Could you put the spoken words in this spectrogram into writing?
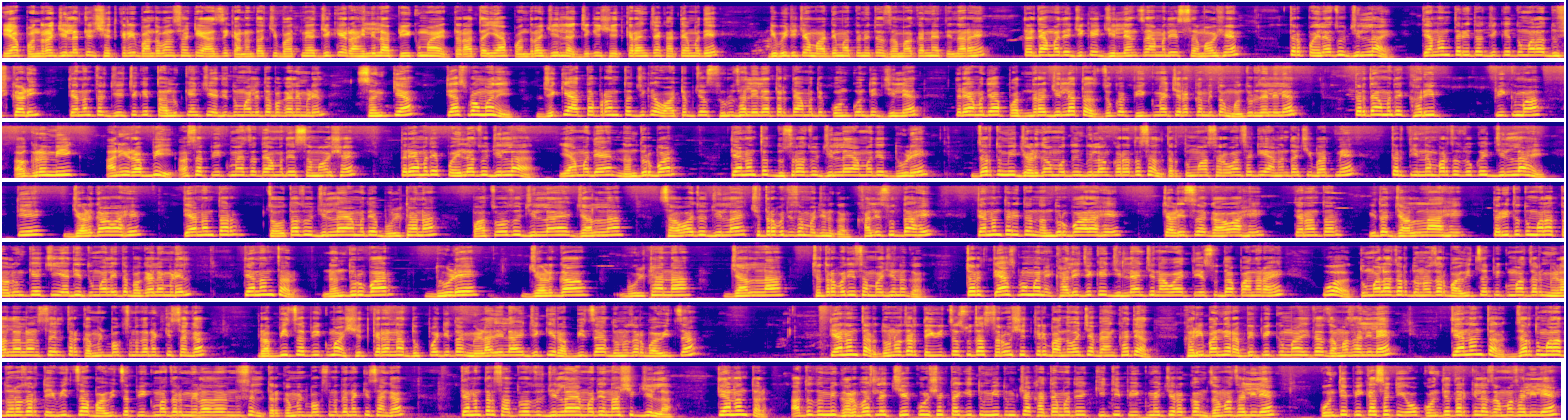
या पंधरा जिल्ह्यातील शेतकरी बांधवांसाठी आज एक आनंदाची बातमी आहे. जे की राहिलेला पीक विमा आहे. तर आता या पंधरा जिल्ह्यात जे की शेतकऱ्यांच्या खात्यामध्ये डी बी टीच्या माध्यमातून इथं जमा करण्यात येणार आहे. तर त्यामध्ये जे काही जिल्ह्यांचा यामध्ये समावेश आहे. तर पहिला जो जिल्हा आहे त्यानंतर इथं जे काही तुम्हाला दुष्काळी त्यानंतर जे जे काही तालुक्यांची यादी तुम्हाला इथं बघायला मिळेल. संख्या त्याचप्रमाणे जे की आतापर्यंत जे काही वाटप जे सुरू झालेलं आहे तर त्यामध्ये कोणकोणते जिल्हे आहेत? तर यामध्ये या पंधरा जिल्ह्यातच जो काही पीक विम्याची रक्कम इथं मंजूर झालेली आहे. तर त्यामध्ये खरीप पीक विमा अग्रमिक आणि रब्बी असा पीक विम्याचा त्यामध्ये समावेश आहे. तर यामध्ये पहिला जो जिल्हा यामध्ये आहे नंदुरबार. त्यानंतर दुसरा जो जिल्हा यामध्ये धुळे. जर तुम्ही जळगावमधून बिलॉंग करत असाल तर तुम्हा सर्वांसाठी आनंदाची बातमी आहे. तर तीन नंबरचा जो काही जिल्हा आहे ते जळगाव आहे. त्यानंतर चौथा जो जिल्हा यामध्ये बुलढाणा. पाचवा जो जिल्हा आहे जालना. सहावा जो जिल्हा आहे छत्रपती संभाजीनगर. खालीसुद्धा आहे. त्यानंतर इथं नंदुरबार आहे. चाळीस गाव आहे. त्यानंतर इथं जालना आहे. तर इथं तुम्हाला तालुक्याची यादी तुम्हाला इथं बघायला मिळेल. त्यानंतर नंदुरबार धुळे जळगाव बुलढाणा जालना छत्रपती संभाजीनगर. तर त्याचप्रमाणे खाली जे काही जिल्ह्यांची नावं आहेत ते सुद्धा पाहणार आहे. व तुम्हाला जर दोन हजार बावीसचा पिकमा जर मिळालेला नसेल तर कमेंट बॉक्समध्ये नक्की सांगा. रब्बीचा पिकमा शेतकऱ्यांना दुप्पट इथं मिळालेला आहे जे की रब्बीचा दोन हजार बावीसचा. त्यानंतर दोन हजार तेवीसचा सुद्धा सर्व शेतकरी बांधवांच्या बँक खात्यात खरीप आणि रब्बी पीक विमा इथं जमा झालेला आहे. त्यानंतर जर तुम्हाला दोन हजार तेवीसचा बावीसचा पीक विमा जर मिळाला नसेल तर कमेंट बॉक्समध्ये नक्की सांगा. त्यानंतर सातवा जो जिल्हा यामध्ये नाशिक जिल्हा. त्यानंतर आता तुम्ही घरबसल्या चेक करू शकता की तुम्ही तुमच्या खात्यामध्ये किती पीक विम्याची रक्कम जमा झालेली आहे कोणत्या पिकासाठी व कोणत्या तारखेला जमा झालेली आहे.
